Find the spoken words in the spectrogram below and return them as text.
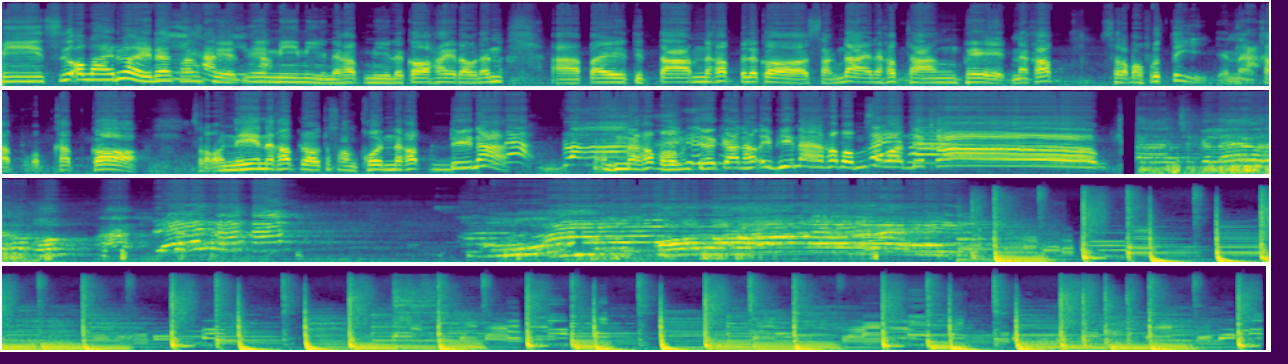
มีซื้อออนไลน์ด้วยนะมีทางค่ะเพจมีนี่ค่ะ มีมีนะครับ มีแล้วก็ให้เรานั้นอ่าไปติดตามนะครับแล้วก็สั่งได้นะครับทางเพจนะครับ สำหรับเอาฟรุตตี้นะครับผมครับก็สำหรับวันนี้นะครับ เราทั้งสองคนนะครับ ดีน่าบล็นะครับผมเจอกันครับอีพีหน้านะครับผมสวัสดีครับชิมกันแล้วนะครับผมอะเด็กรับโ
